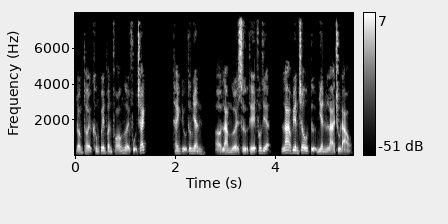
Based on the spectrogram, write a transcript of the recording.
đồng thời không quên phân phó người phụ trách. Thành tựu thương nhân, ở làm người xử thế phương diện, la viên châu tự nhiên là chủ đáo.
